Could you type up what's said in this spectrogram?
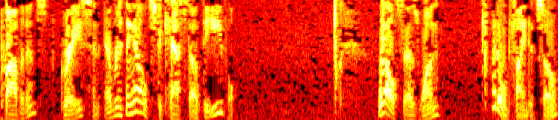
providence, grace, and everything else to cast out the evil. Well, says one, I don't find it so.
